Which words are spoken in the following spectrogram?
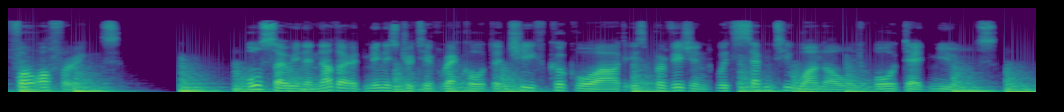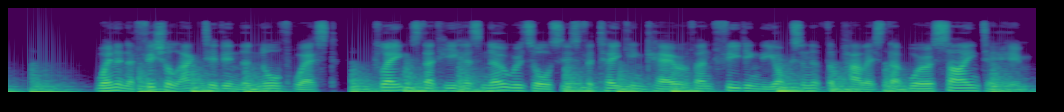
for offerings. Also in another administrative record the chief cook ward is provisioned with 71 old or dead mules. When an official active in the northwest claims that he has no resources for taking care of and feeding the oxen of the palace that were assigned to him,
